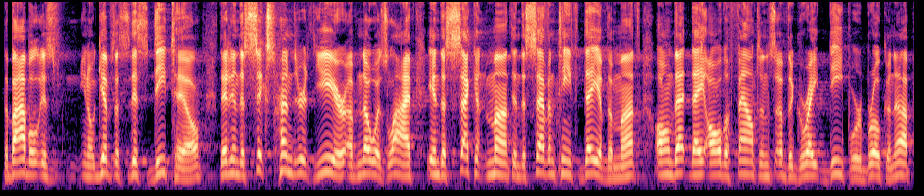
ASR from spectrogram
the Bible is you know, gives us this detail that in the 600th year of Noah's life, in the second month, in the 17th day of the month, on that day all the fountains of the great deep were broken up,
